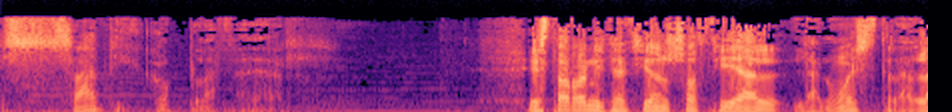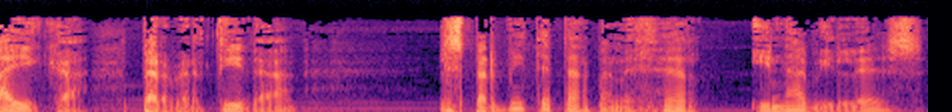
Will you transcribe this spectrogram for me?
sádico placer. Esta organización social, la nuestra, laica, pervertida, les permite permanecer inhábiles,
